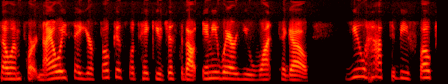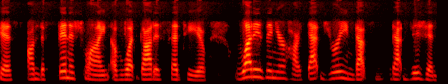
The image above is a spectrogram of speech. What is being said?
so important. I always say your focus will take you just about anywhere you want to go. You have to be focused on the finish line of what God has said to you. What is in your heart? That dream, that that vision.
